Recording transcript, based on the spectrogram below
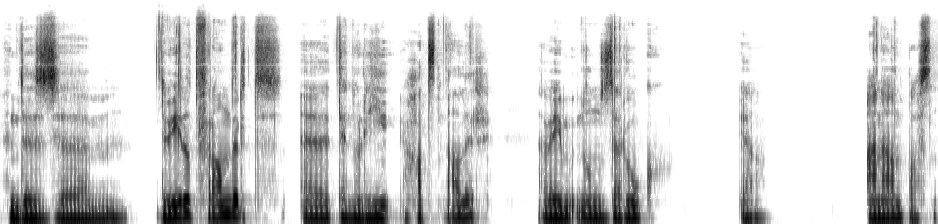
En dus uh, de wereld verandert, uh, technologie gaat sneller en wij moeten ons daar ook ja, aan aanpassen.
